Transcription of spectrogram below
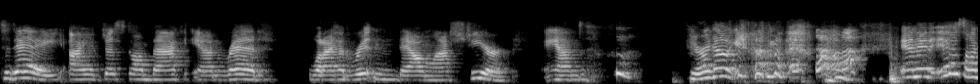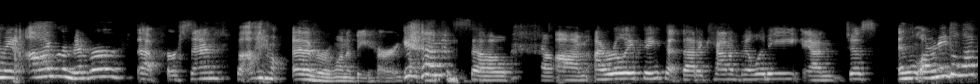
today I had just gone back and read what I had written down last year. And whew, here I go again. Um, and it is, I mean, I remember that person, but I don't ever want to be her again. so um, I really think that that accountability and just and learning to love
